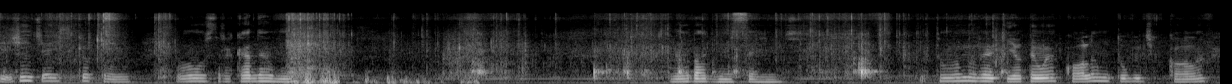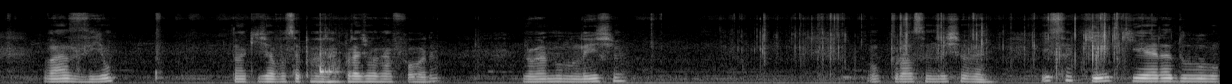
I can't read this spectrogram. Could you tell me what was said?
E, gente, é isso que eu tenho. Eu vou mostrar cada um. É bagunça, gente. Então vamos ver aqui. Eu tenho uma cola, um tubo de cola vazio. Então aqui já vou separar para jogar fora. Jogar no lixo. O próximo, deixa eu ver. Isso aqui que era do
